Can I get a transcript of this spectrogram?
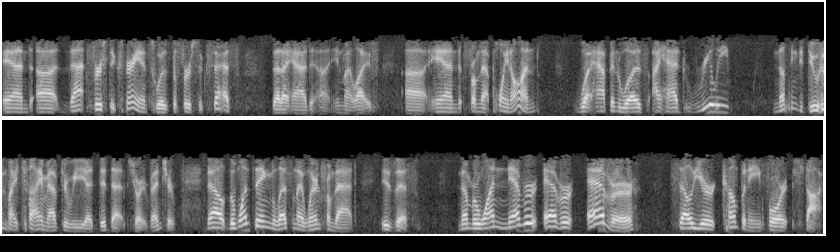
And uh, that first experience was the first success that I had uh, in my life. Uh, and from that point on, what happened was I had really nothing to do with my time after we uh, did that short venture. Now, the one thing, the lesson I learned from that is this. Number one, never, ever, ever sell your company for stock.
